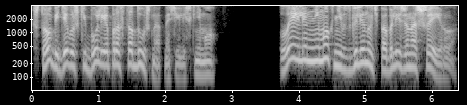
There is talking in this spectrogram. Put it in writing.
что обе девушки более простодушно относились к нему. Лейлин не мог не взглянуть поближе на Шейру.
